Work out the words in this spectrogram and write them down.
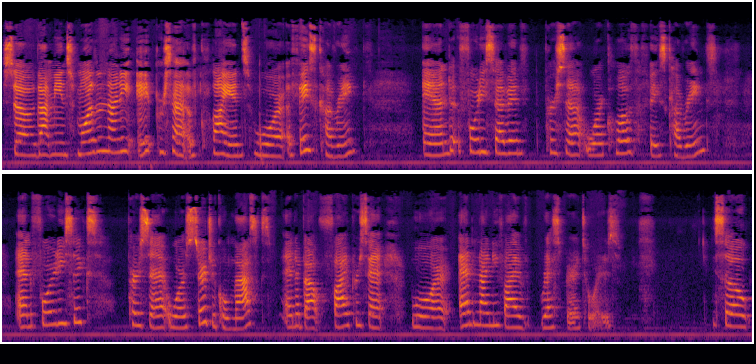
So that means more than 98% of clients wore a face covering and 47% wore cloth face coverings and 46% wore surgical masks and about 5% wore N95 respirators. So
